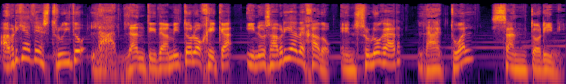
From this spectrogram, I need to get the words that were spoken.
habría destruido la Atlántida mitológica y nos habría dejado en su lugar la actual Santorini.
